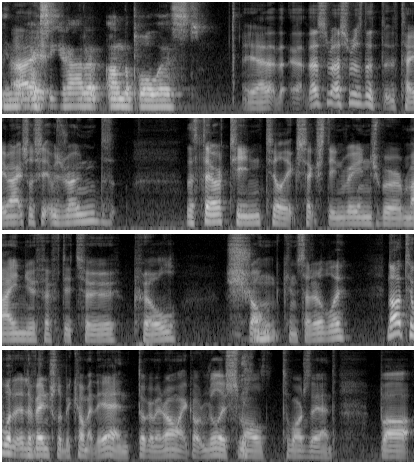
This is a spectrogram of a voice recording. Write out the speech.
You know, I- I see it on the poll list. Yeah, th- th- this this was the, the time actually. See, it was round the thirteen to like sixteen range where my new fifty two pool shrunk mm-hmm. considerably. Not to what it had eventually become at the end. Don't get me wrong; it got really small towards the end. But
